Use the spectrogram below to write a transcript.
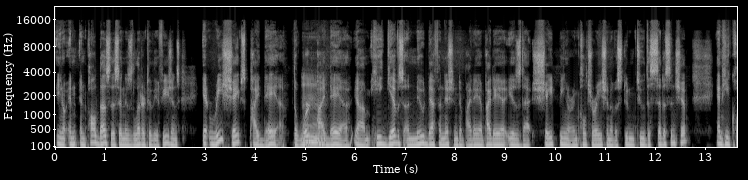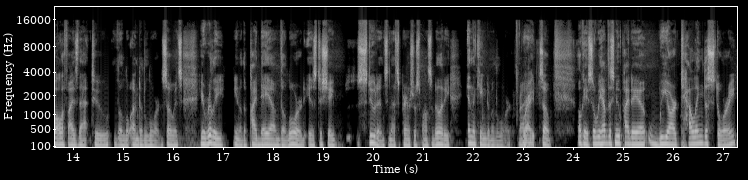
you know, and, and Paul does this in his letter to the Ephesians, it reshapes paideia. The word Mm. paideia, um, he gives a new definition to paideia. Paideia is that shaping or enculturation of a student to the citizenship, and he qualifies that to the under the Lord. So it's you're really, you know, the paideia of the Lord is to shape students, and that's parents' responsibility in the kingdom of the Lord. Right. Right. So, okay, so we have this new paideia. We are telling the story.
